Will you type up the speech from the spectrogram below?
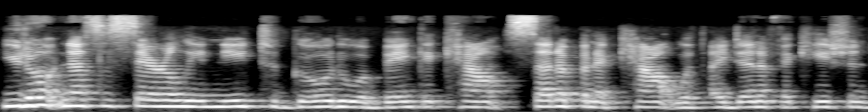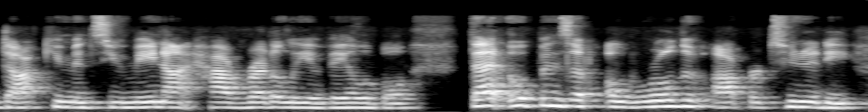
You don't necessarily need to go to a bank account, set up an account with identification documents you may not have readily available. That opens up a world of opportunity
